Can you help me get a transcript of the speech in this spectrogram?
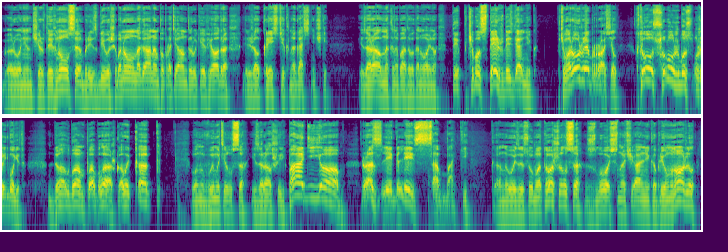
Воронин чертыхнулся, брезгливо шибанул наганом по протянутой руке Федора, где лежал крестик на гасничке, и заорал на Конопатого конвойного. — Ты почему спишь, бездельник? Почему оружие бросил? Кто службу служить будет? Дал вам поблажку, а вы как... Он выматерился и заорал шире. — Подъем! Разлеглись собаки! Конвой засуматошился, злость начальника приумножил —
